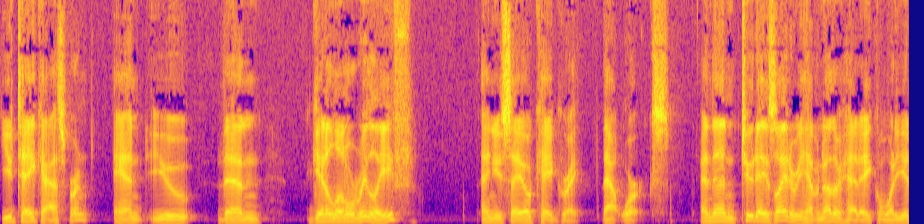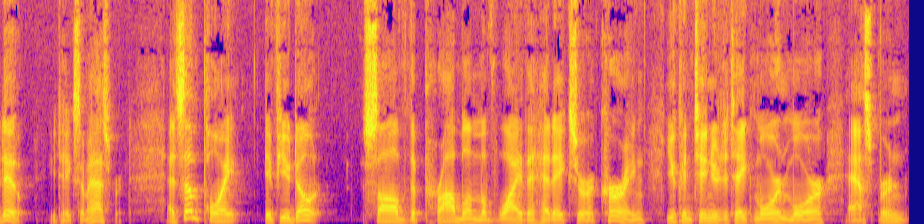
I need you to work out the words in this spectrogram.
You take aspirin and you then get a little relief and you say, okay, great, that works. And then two days later, you have another headache, and what do you do? You take some aspirin. At some point, if you don't solve the problem of why the headaches are occurring, you continue to take more and more aspirin,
